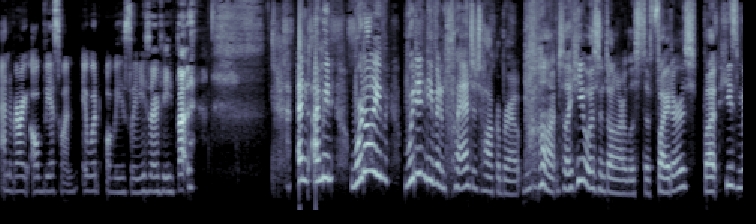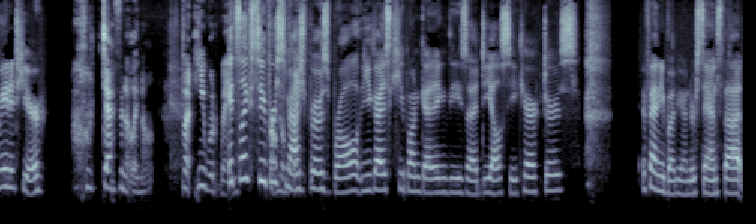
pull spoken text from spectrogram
and a very obvious one. It would obviously be Sophie, but And I mean, we're not even we didn't even plan to talk about Bront. Like he wasn't on our list of fighters, but he's made it here. oh, definitely not. But he would win. It's like Super probably. Smash Bros. Brawl. You guys keep on getting these uh, DLC characters. if anybody understands that.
